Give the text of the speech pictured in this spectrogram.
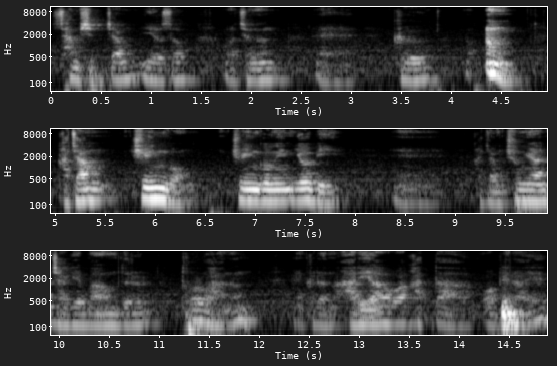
30장 이어서 어, 저는 예, 그 가장 주인공, 주인공인 예, 가장 중요한 자기의 마음들을 토로하는 그런 아리아와 같다 오페라의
